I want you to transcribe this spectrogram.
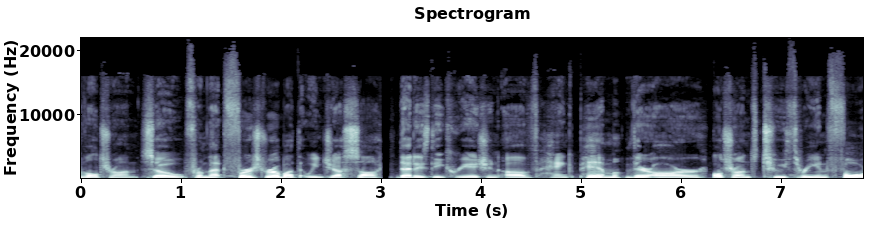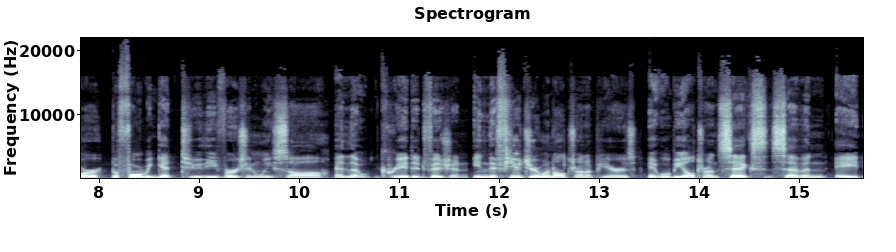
of Ultron. So, from that first robot that we just saw, that is the creation of Hank Pym, there are Ultrons 2, 3, and 4 before we get to the version we saw and that created Vision. In the future, when Ultron appears, it will be Ultron 6, 7, 8,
